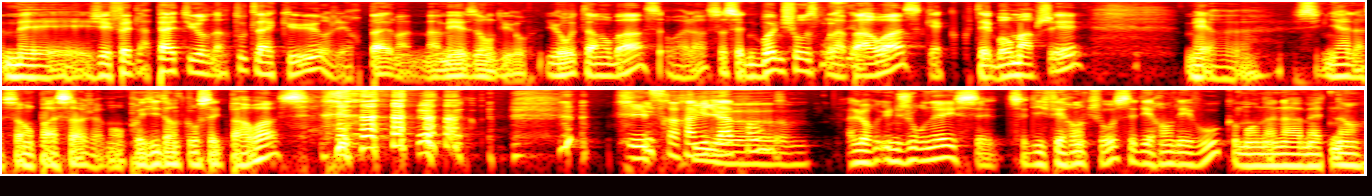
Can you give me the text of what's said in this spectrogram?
Mais j'ai fait de la peinture dans toute la cure, j'ai repeint ma, maison du haut, du haut, en bas. Ça, voilà, ça c'est une bonne chose pour la paroisse qui a coûté bon marché. Mais euh, signale à ça en passage à mon président de conseil de paroisse. Il sera ravi de l'apprendre. Euh, alors une journée, c'est différentes choses, c'est des rendez-vous, comme on en a maintenant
